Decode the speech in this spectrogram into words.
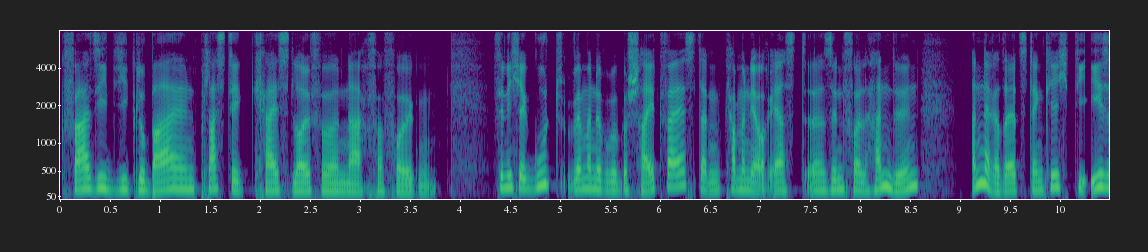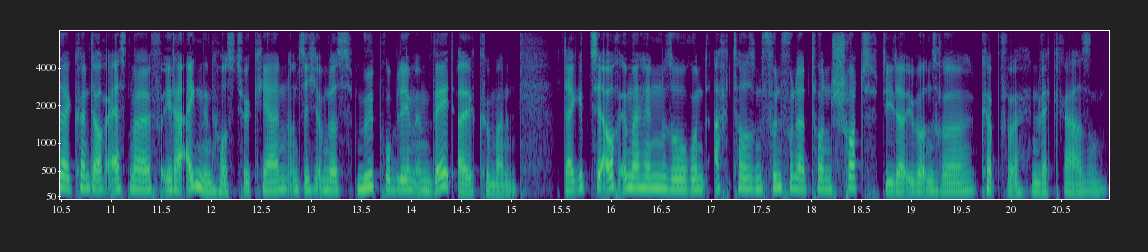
quasi die globalen Plastikkreisläufe nachverfolgen. Finde ich ja gut, wenn man darüber Bescheid weiß, dann kann man ja auch erst äh, sinnvoll handeln. Andererseits denke ich, die ESA könnte auch erstmal vor ihrer eigenen Haustür kehren und sich um das Müllproblem im Weltall kümmern. Da gibt es ja auch immerhin so rund 8500 Tonnen Schrott, die da über unsere Köpfe hinwegrasen.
